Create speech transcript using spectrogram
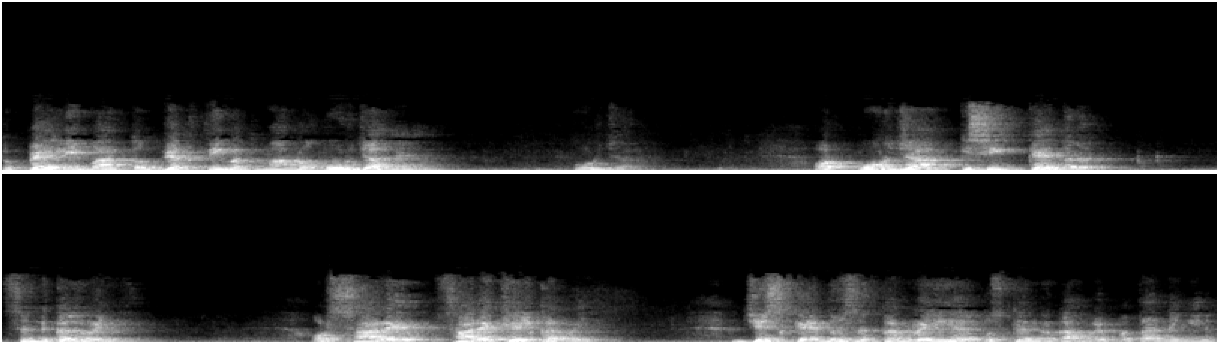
तो पहली बात तो व्यक्ति मत मानो, ऊर्जा है। ऊर्जा। और ऊर्जा किसी केंद्र से निकल रही है। और सारे सारे खेल कर रही है। जिस केंद्र से कर रही है, उस केंद्र का हमें पता नहीं है।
